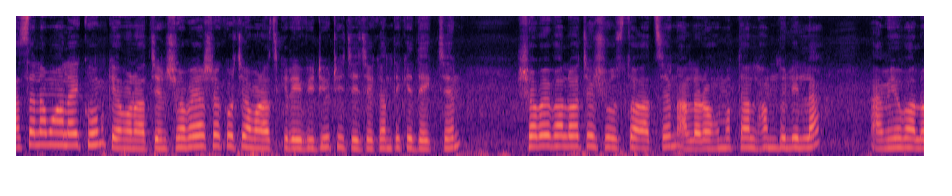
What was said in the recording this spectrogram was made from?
আসসালামু আলাইকুম, কেমন আছেন? সবাই আশা করছি আমার আজকের এই ভিডিওটি যে যেখান থেকে দেখছেন, সবাই ভালো আছেন, সুস্থ আছেন আল্লাহ রহমতে আলহামদুলিল্লাহ, আমিও ভালো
